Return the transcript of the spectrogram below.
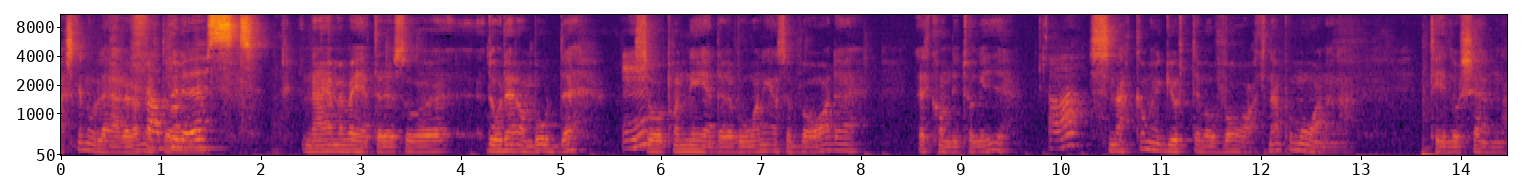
jag ska nog lära dem ett. Fabulöst. Nej, men vad heter det så, då där de bodde, Mm. så på nedervåningen så var det ett konditori. Ja. Snacka om hur gött det var att vakna på morgnarna till att känna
